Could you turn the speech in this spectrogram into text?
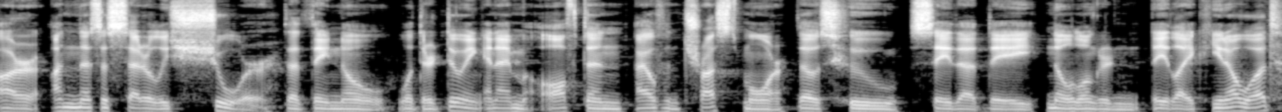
are unnecessarily sure that they know what they're doing. And i'm often i often trust more those who say that they no longer they like you know what?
